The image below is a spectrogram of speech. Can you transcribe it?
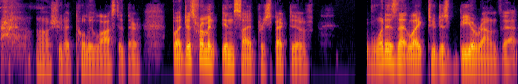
oh shoot, I totally lost it there. But just from an inside perspective, what is that like to just be around that?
